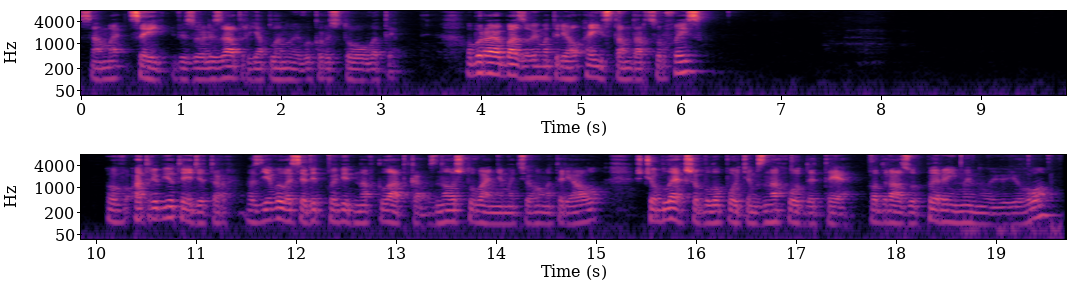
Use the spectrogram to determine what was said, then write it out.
Саме цей візуалізатор я планую використовувати. Обираю базовий матеріал AI Standard Surface. В Attribute Editor з'явилася відповідна вкладка з налаштуваннями цього матеріалу. Щоб легше було потім знаходити, одразу перейменую його.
